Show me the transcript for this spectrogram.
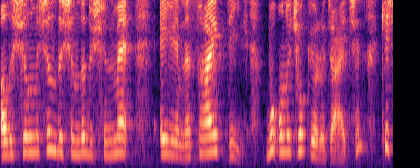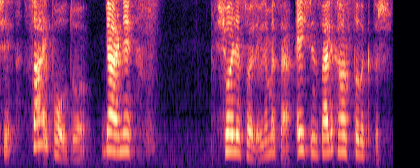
alışılmışın dışında düşünme eğilimine sahip değil. Bu onu çok yoracağı için kişi sahip olduğu yani şöyle söyleyebilirim mesela eşcinsellik hastalıktır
